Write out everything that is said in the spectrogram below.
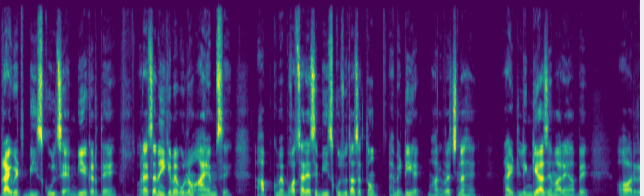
प्राइवेट बी स्कूल से एमबीए करते हैं, और ऐसा नहीं कि मैं बोल रहा हूँ आई से, आपको मैं बहुत सारे ऐसे बी स्कूल बता सकता हूँ। एम है महाराव रचना है राइट लिंगियाज है हमारे यहाँ पे, और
